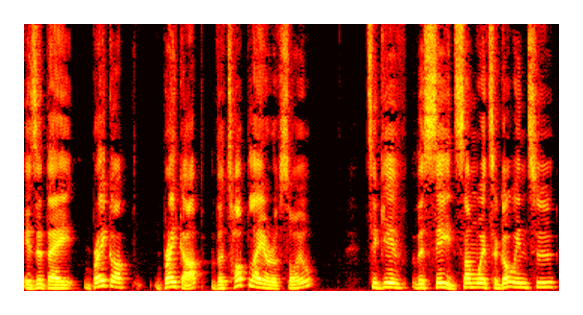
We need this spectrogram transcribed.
is that they break up break up the top layer of soil to give the seed somewhere to go into.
